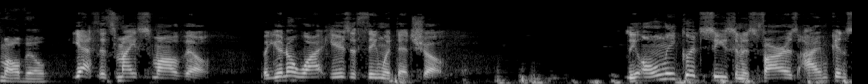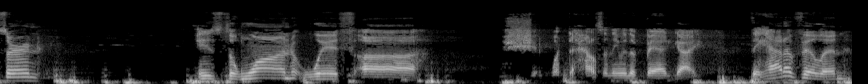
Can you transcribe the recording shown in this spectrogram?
Smallville. Yes, it's my Smallville. But you know what? Here's the thing with that show. The only good season, as far as I'm concerned, is the one with, uh, shit, what the hell's the name of the bad guy? They had a villain.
